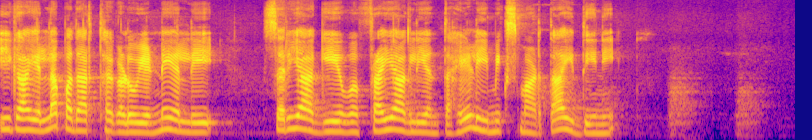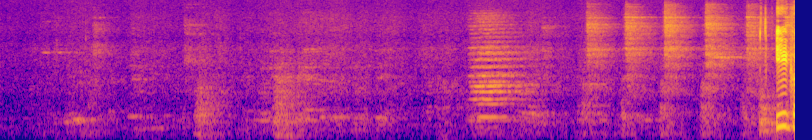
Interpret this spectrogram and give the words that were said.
ಈಗ ಎಲ್ಲ ಪದಾರ್ಥಗಳು ಎಣ್ಣೆಯಲ್ಲಿ ಸರಿಯಾಗಿ ಫ್ರೈ ಆಗಲಿ ಅಂತ ಹೇಳಿ ಮಿಕ್ಸ್ ಮಾಡ್ತಾ ಇದ್ದೀನಿ. ಈಗ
